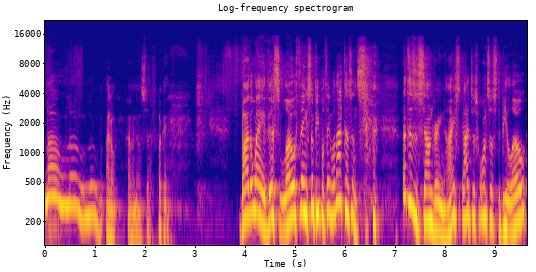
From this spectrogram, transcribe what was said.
Low, low, low. I don't, I don't know stuff. Okay. By the way, this low thing, some people think, well, that doesn't, that doesn't sound very nice. God just wants us to be low,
